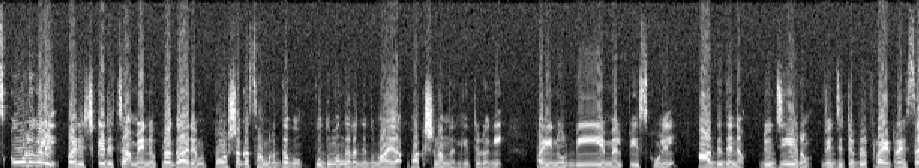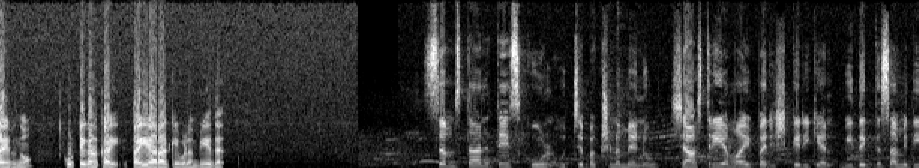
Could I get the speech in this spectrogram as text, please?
സ്കൂളുകളിൽ പരിഷ്കരിച്ച മെനു പ്രകാരം പോഷക സമൃദ്ധവും പുതുമ നിറഞ്ഞതുമായ ഭക്ഷണം നൽകി തുടങ്ങി. Payyanur B M L P സ്കൂളിൽ ആദ്യ ദിനം രുചിയേറും വെജിറ്റബിൾ ഫ്രൈഡ് റൈസ് ആയിരുന്നു കുട്ടികൾക്കായി തയ്യാറാക്കി വിളമ്പിയത്. സംസ്ഥാനത്തെ സ്കൂൾ ഉച്ചഭക്ഷണ മെനു ശാസ്ത്രീയമായി പരിഷ്കരിക്കാൻ വിദഗ്ധ സമിതി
